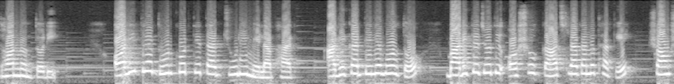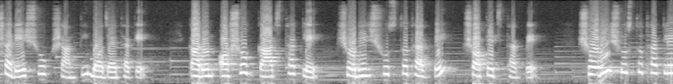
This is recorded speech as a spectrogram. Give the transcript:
ধন্বন্তরী। অনিদ্রা দূর করতে তার চুরি মেলা ভার। আগেকার দিনে বলতো, বাড়িতে যদি অশোক গাছ লাগানো থাকে, সংসারে সুখ শান্তি বজায় থাকে। কারণ অশোক গাছ থাকলে শরীর সুস্থ থাকবে, সতেজ থাকবে। শরীর সুস্থ থাকলে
